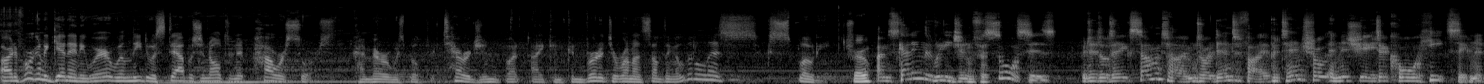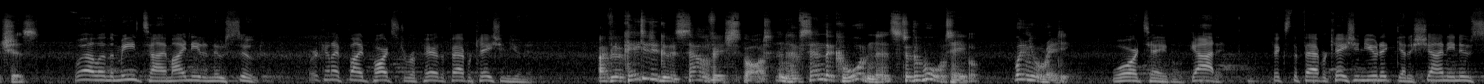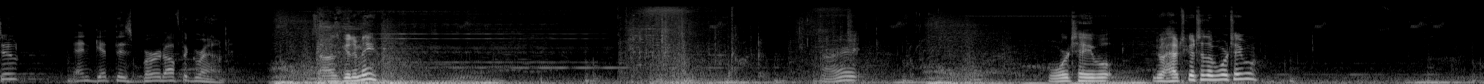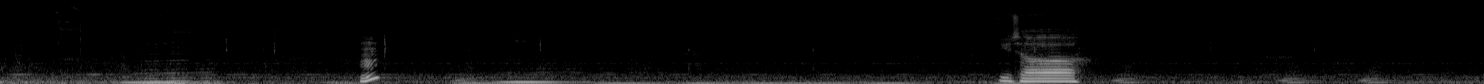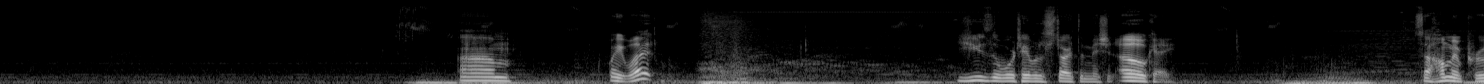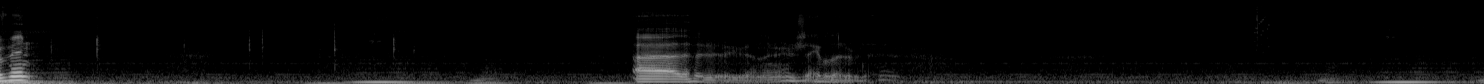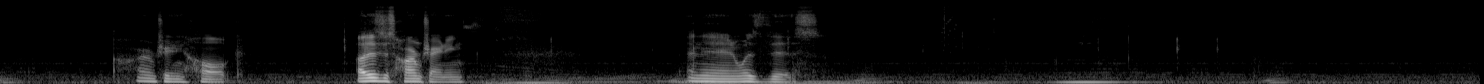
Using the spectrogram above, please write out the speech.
All right, if we're going to get anywhere, we'll need to establish an alternate power source. Chimera was built for Terrigen, but I can convert it to run on something a little less explodey. True. I'm scanning the region for sources, but it'll take some time to identify potential initiator core heat signatures. Well, in the meantime, I need a new suit. Where can I find parts to repair the fabrication unit? I've located a good salvage spot and have sent the coordinates to the war table. When you're ready. War table. Got it. Fix the fabrication unit, get a shiny new suit, and get this bird off the ground. Sounds good to me. All right. War table. Do I have to go to the war table? Hmm? Utah. Um, wait, what? Use the war table to start the mission. Oh, okay. So home improvement. Uh, able to. Harm training Hulk. Oh, this is just harm training. And then what's this?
